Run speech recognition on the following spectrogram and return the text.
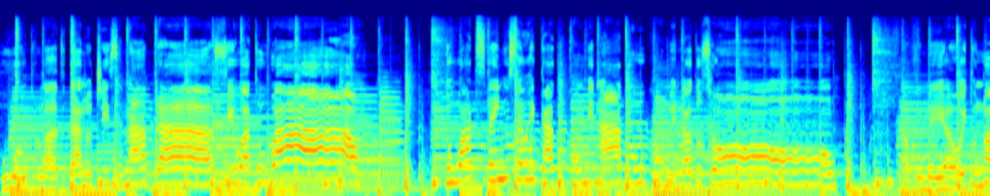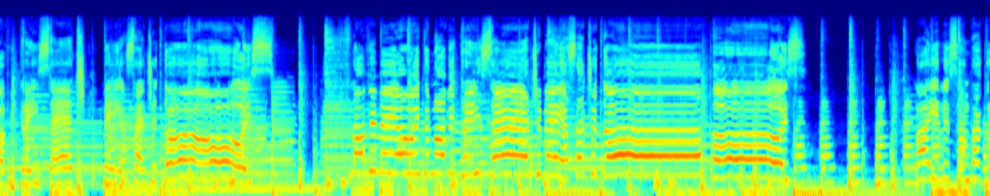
O outro lado da notícia na Brasil Atual. Do Whats vem o seu recado combinado com o melhor do som. 968-937-672 968-937-672 Laíla Santa Groove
